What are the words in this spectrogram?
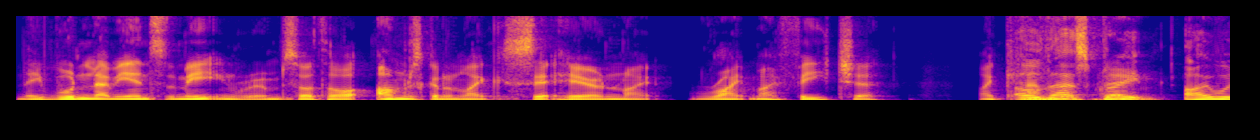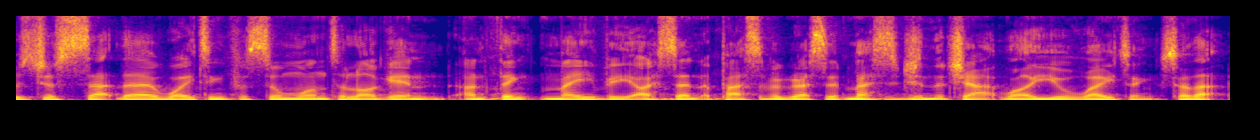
They wouldn't let me into the meeting room, so I thought I'm just going to like sit here and like write my feature. My Oh, candle that's great. I was just sat there waiting for someone to log in and think maybe I sent a passive aggressive message in the chat while you were waiting. So that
